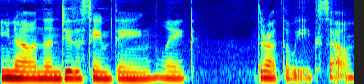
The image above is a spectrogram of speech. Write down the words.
you know, and then do the same thing like throughout the week. So,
